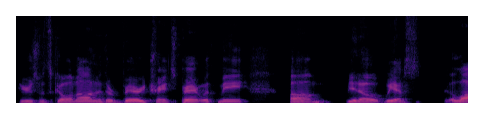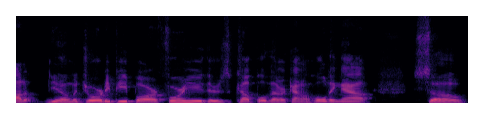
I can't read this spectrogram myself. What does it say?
here's what's going on," and they're very transparent with me. Um, you know, we have a lot of, you know, majority people are for you. There's a couple that are kind of holding out. So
